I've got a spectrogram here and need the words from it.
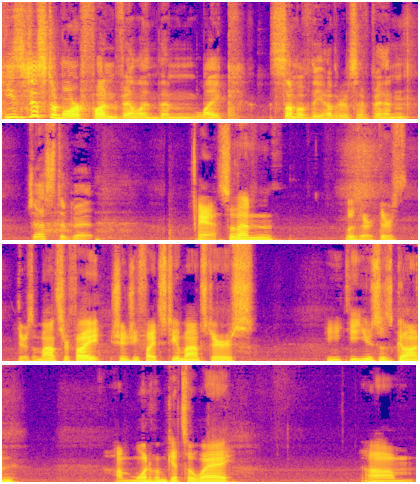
He's just a more fun villain than like some of the others have been. Just a bit. Yeah. So then, what was there? There's there's a monster fight. Shinji fights two monsters. He he uses gun. Um, one of them gets away. Um,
